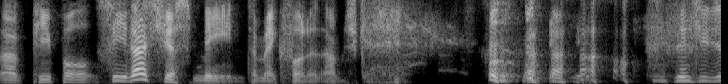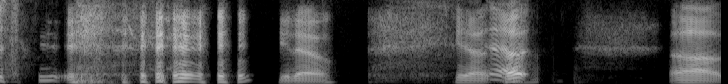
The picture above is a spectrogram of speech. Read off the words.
of people. See, that's just mean to make fun of. Them. I'm just kidding. didn't you just you know, you know, Yeah. that- uh,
